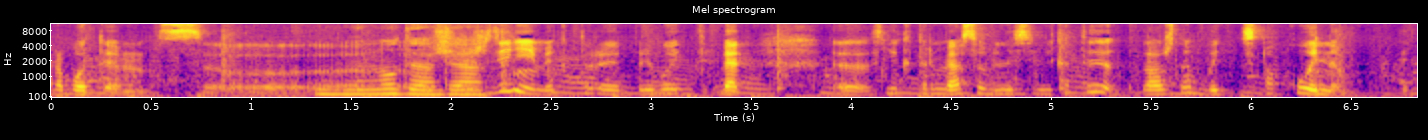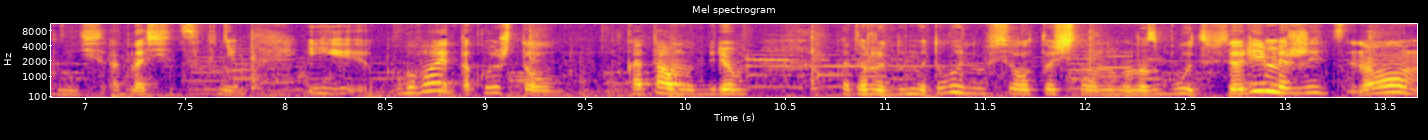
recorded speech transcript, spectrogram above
работаем с э, Ну да, да. учреждениями, которые приводят ребят э, с некоторыми особенностями. Коты должны быть спокойным относиться к ним. И бывает такое, что кота мы берем, который думает, ой, ну все, точно он у нас будет все время жить, но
